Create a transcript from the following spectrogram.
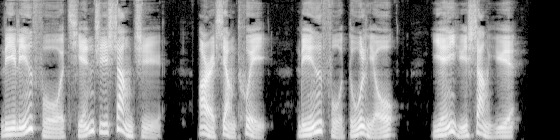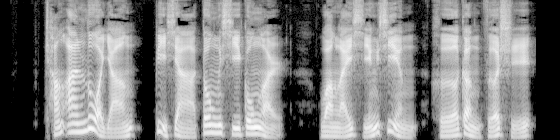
李林甫前之上旨，二相退，林甫独留，言于上曰：“长安、洛阳，陛下东西宫耳，往来行幸，何更择时？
